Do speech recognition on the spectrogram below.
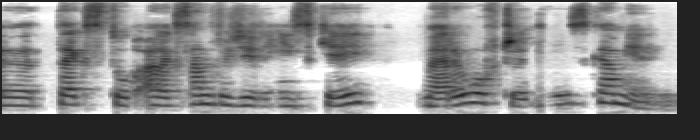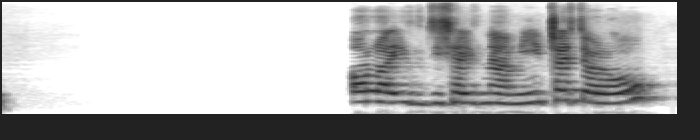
y, tekstu Aleksandry Zielińskiej Mary Łowczyni z Kamieni. Ola jest dzisiaj z nami. Cześć Olu.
